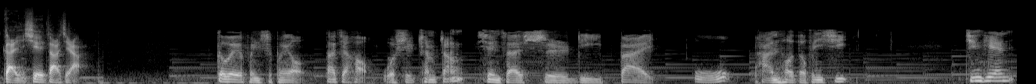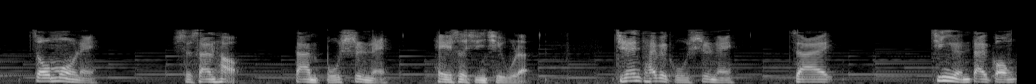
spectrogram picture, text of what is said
感谢大家。各位粉丝朋友，大家好，我是陈章，现在是礼拜五盘后的分析。今天周末呢，十三号，但不是呢黑色星期五了。今天台北股市呢，在晶圆代工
